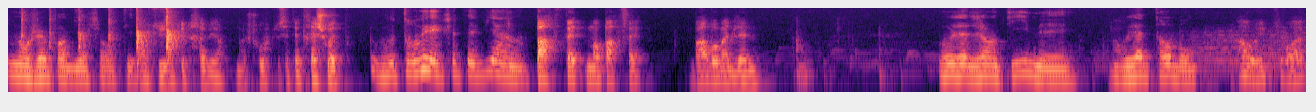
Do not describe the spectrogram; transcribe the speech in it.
Non, je n'ai pas bien chanté. Ah, si, c'était très bien. Moi, je trouve que c'était très chouette. Vous trouvez que c'était bien? Parfaitement parfait. Bravo Madeleine. Vous êtes gentil, mais Non. vous êtes trop bon. Ah oui, c'est vrai.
